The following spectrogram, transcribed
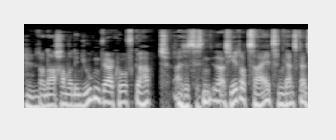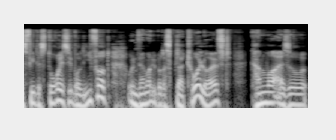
Mhm. Danach haben wir den Jugendwerkhof gehabt. Also es sind aus jeder Zeit sind ganz, ganz viele Stories überliefert. Und wenn man über das Plateau läuft, kann man also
